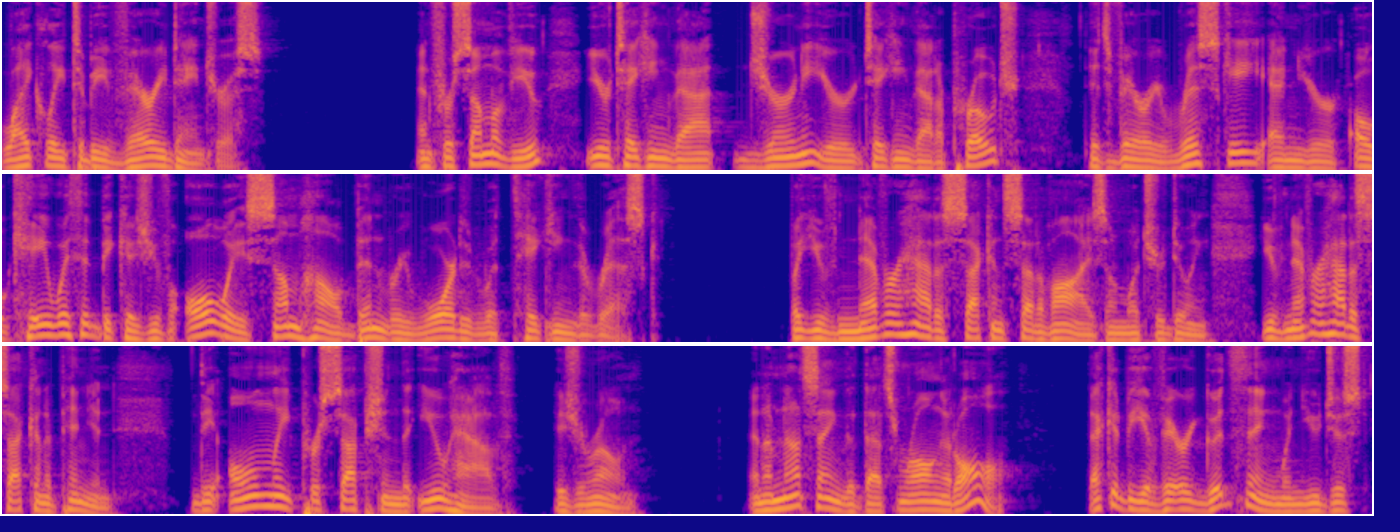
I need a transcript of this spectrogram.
likely to be very dangerous. And for some of you, you're taking that journey, you're taking that approach it's very risky and you're okay with it because you've always somehow been rewarded with taking the risk. But you've never had a second set of eyes on what you're doing. You've never had a second opinion. The only perception that you have is your own. And I'm not saying that that's wrong at all. That could be a very good thing when you just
